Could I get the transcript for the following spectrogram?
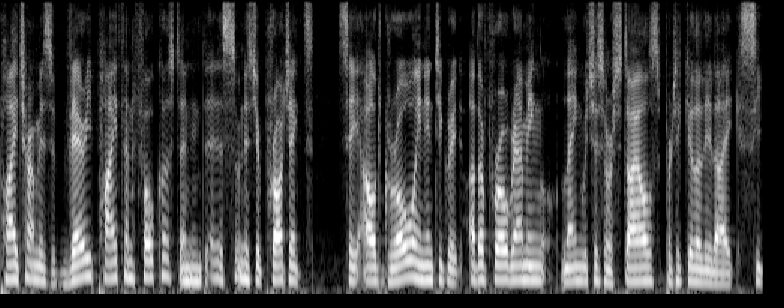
PyCharm is very Python focused, and as soon as your projects say outgrow and integrate other programming languages or styles, particularly like C++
